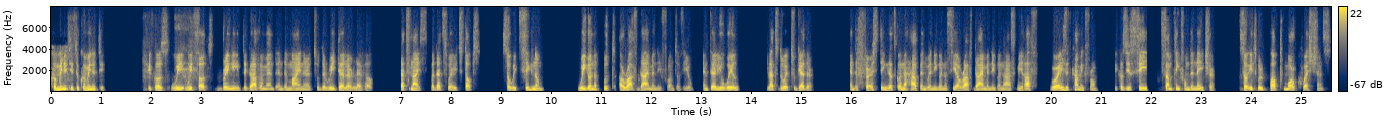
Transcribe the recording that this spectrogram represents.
community to community. Because we, we thought bringing the government and the miner to the retailer level, that's nice, but that's where it stops. So with Signum, we're going to put a rough diamond in front of you and tell you, Will, let's do it together. And the first thing that's going to happen when you're going to see a rough diamond, you're going to ask me, Raf, where is it coming from? Because you see something from the nature. So it will pop more questions.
